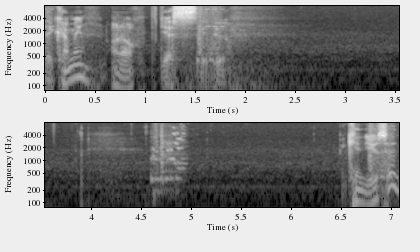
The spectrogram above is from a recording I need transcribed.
They coming? Oh no. Yes, they do. Can use it?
